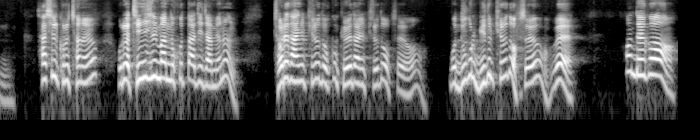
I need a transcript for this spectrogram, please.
음. 사실 그렇잖아요. 우리가 진실만 놓고 따지자면은 절에 다닐 필요도 없고 교회 다닐 필요도 없어요. 뭐 누구를 믿을 필요도 없어요. 왜? 아, 내가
